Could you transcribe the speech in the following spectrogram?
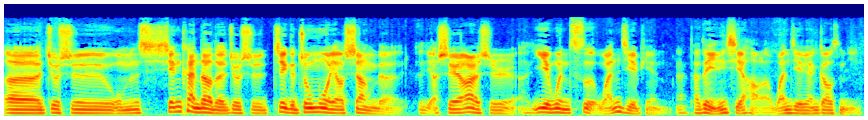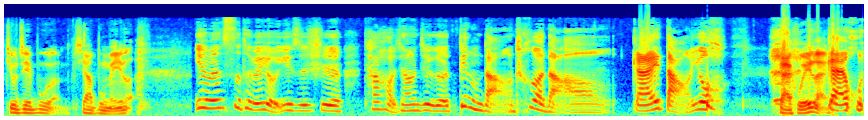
呃，就是我们先看到的，就是这个周末要上的，十月二十日《叶问四》完结篇啊，他都已经写好了完结篇，告诉你就这部了，下部没了。《叶问四》特别有意思，是它好像这个定档、撤档、改档又改回来，改回。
